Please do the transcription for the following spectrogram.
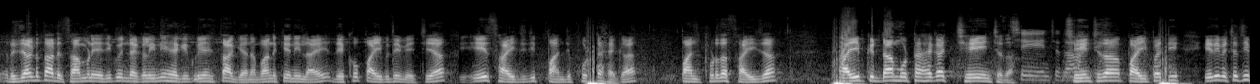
ਰਿਜ਼ਲਟ ਤੁਹਾਡੇ ਸਾਹਮਣੇ ਹੈ ਜੀ ਕੋਈ ਨਕਲੀ ਨਹੀਂ ਹੈਗੀ ਕੋਈ ਧਾਗਿਆਂ ਨਾਲ ਬੰਨ ਕੇ ਨਹੀਂ ਲਾਏ। ਦੇਖੋ ਪਾਈਪ ਦੇ ਵਿੱਚ ਆ ਇਹ ਸਾਈਜ਼ ਜੀ 5 ਫੁੱਟ ਹੈਗਾ। 5 ਫੁੱਟ ਦਾ ਸਾਈਜ਼ ਆ। ਪਾਈਪ ਕਿੱਡਾ ਮੋਟਾ ਹੈਗਾ? 6 ਇੰਚ ਦਾ। 6 ਇੰਚ ਦਾ 6 ਇੰਚ ਦਾ ਪਾਈਪ ਹੈ ਜੀ। ਇਹਦੇ ਵਿੱਚ ਅਸੀਂ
